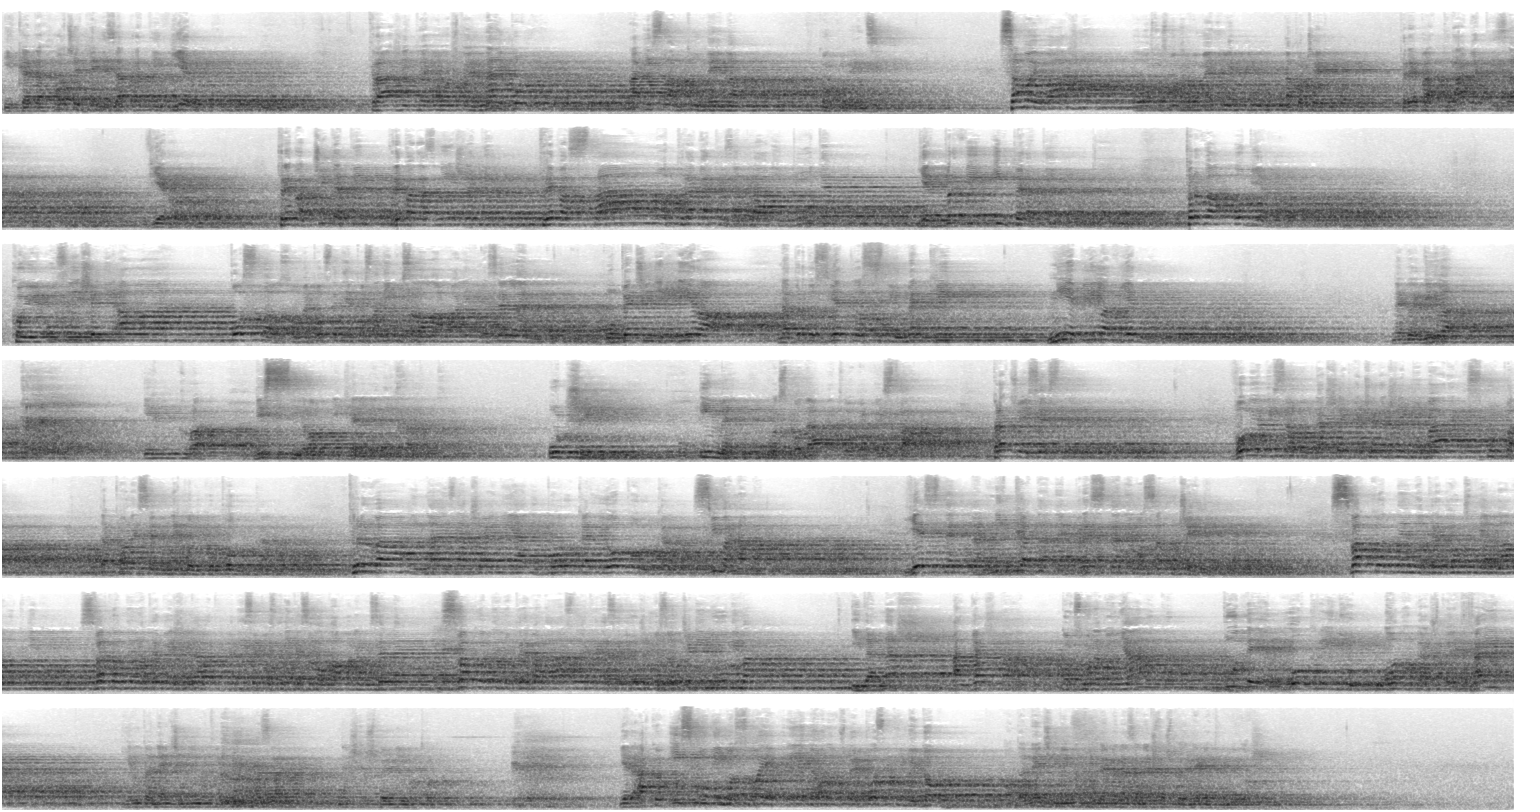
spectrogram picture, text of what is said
I kada hoćete izabrati vjeru, tražite ono što je najbolje, a Islam tu nema konkurencije. Samo je važno, ovo što smo napomenuli na početku, treba tragati za vjerom. Treba čitati, treba razmišljati, treba stalno tragati za pravim putem, jer prvi imperativ, prva objava koju je uzvišeni Allah poslao svome posljednjem poslaniku sallallahu alaihi wa sallam u pećini Hira na brdu svjetlosti u Mekki nije bila vjeru, nego je bila Iqra bismi alladhi khalaq. Uči u ime gospodara tvoga koji stvara. Braćo i sestre, volio bih sa ovog našeg večerašnjeg Mubarek skupa da ponesemo nekoliko poruka. Prva i najznačajnija i poruka i oporuka svima nama jeste da nikada ne prestanemo sa učenjem. Svakodnevno treba učiti Allahovu knjigu, svakodnevno i da naš angažman dok smo na bude u okrilju onoga što je hajr i onda nećemo imati za nešto što je mimo toga. Jer ako ispunimo svoje vrijeme onim što je pozitivno i dobro, onda nećemo imati vremena za nešto što je negativno i loše.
